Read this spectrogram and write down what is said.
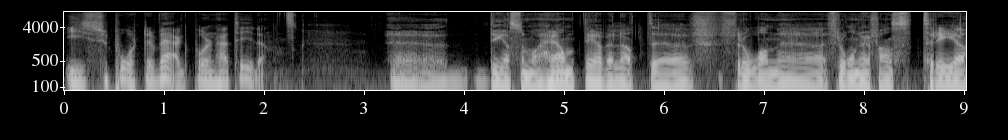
i supporterväg på den här tiden? Eh, det som har hänt är väl att eh, från, eh, från när det fanns tre,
